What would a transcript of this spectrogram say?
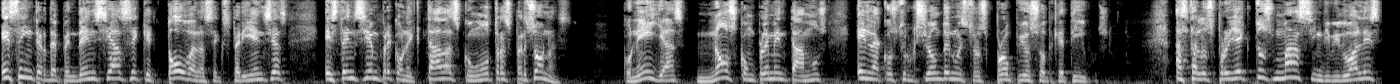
Esa interdependencia hace que todas las experiencias estén siempre conectadas con otras personas. Con ellas nos complementamos en la construcción de nuestros propios objetivos. Hasta los proyectos más individuales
